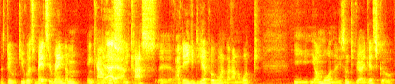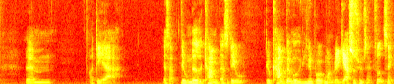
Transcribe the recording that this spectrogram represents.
Altså, det er jo, de er gået tilbage til random encounters Ja, ja. i græs, øh, og det er ikke de her Pokémon, der render rundt i, i områderne, ligesom de gør i Let's Go. Øhm, og det er... Altså, det er jo med kamp, altså det er jo, det er jo kampe mod vilde Pokémon, hvilket jeg så synes er en fed ting.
